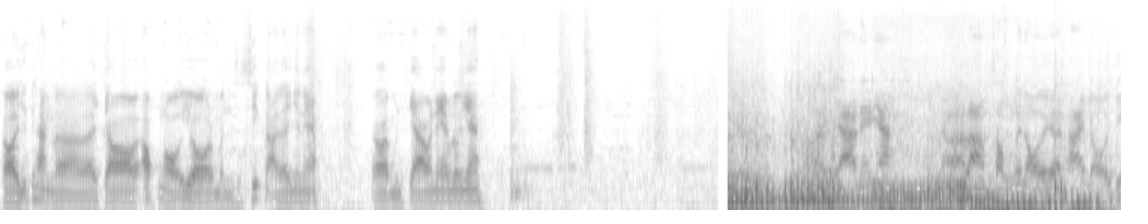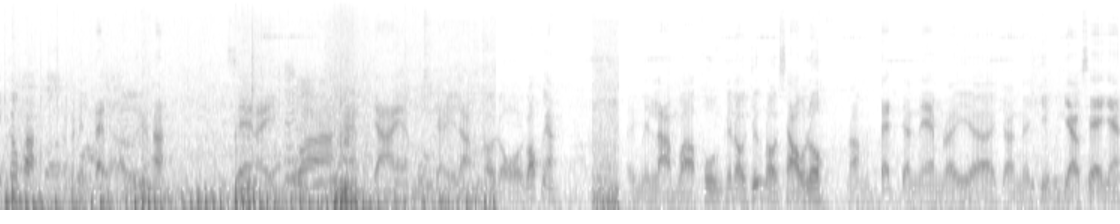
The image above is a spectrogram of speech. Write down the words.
Rồi tiến hành là, là cho ốc nồi vô mình sẽ siết lại thôi nha anh em. Rồi mình chào anh em luôn nha. Rồi chào anh em nha. Mình đã làm xong cái nồi thái độ chiếc cúp ha. Mình test thử ha. Thì xe này của hai trai muốn chạy làm nồi độ bóc nha. Thì mình làm full cái nồi trước nồi sau luôn. Đó mình test cho anh em rồi cho anh chiều mình giao xe nha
